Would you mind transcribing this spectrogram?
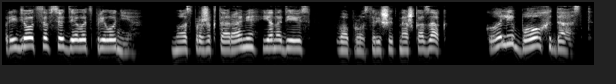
придется все делать при луне. Ну а с прожекторами, я надеюсь, вопрос решит наш казак. — Коли бог даст,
